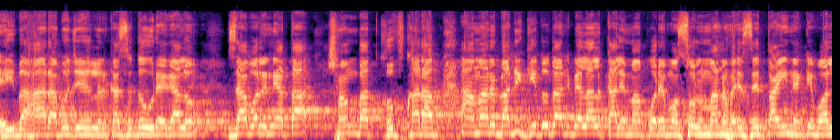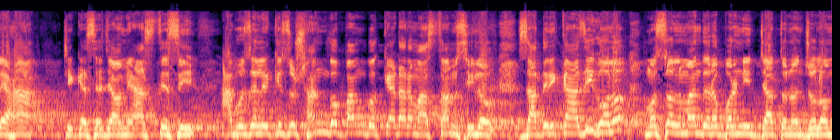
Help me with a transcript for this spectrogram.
এই বাহার আবু জেহেলের কাছে দৌড়ে গেল। যা বলে, নেতা, সংবাদ খুব খারাপ। আমার বাড়ি কিতদার বেলাল কালেমা পরে মুসলমান হয়েছে। তাই নাকি বলে হ্যাঁ ঠিক আছে, যাও, আমি আসতেছি। আবু জেলের কিছু সাঙ্গ পাঙ্গ ক্যাডার মাস্তান ছিল, যাদের কাজই হলো মুসলমানদের ওপর নির্যাতন, জুলুম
